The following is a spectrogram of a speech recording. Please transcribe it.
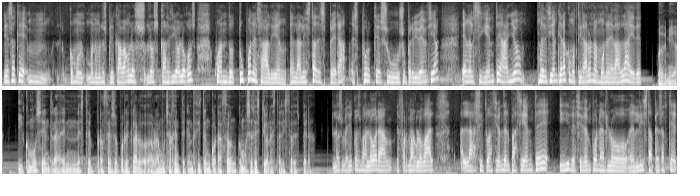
Piensa que, mm, como bueno, me lo explicaban los, los cardiólogos, cuando tú pones a alguien en la lista de espera es porque su supervivencia en el siguiente año me decían que era como tirar una moneda al aire. Madre mía, ¿Y cómo se entra en este proceso? Porque claro, habrá mucha gente que necesite un corazón. ¿Cómo se gestiona esta lista de espera? los médicos valoran de forma global la situación del paciente y deciden ponerlo en lista. Pensad que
